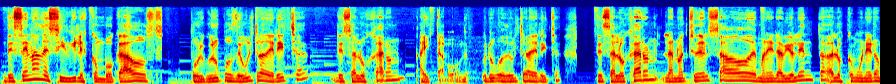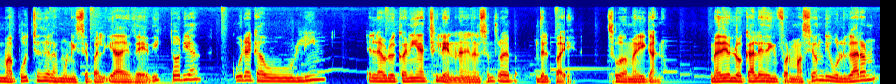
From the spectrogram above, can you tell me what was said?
decenas de civiles convocados por grupos de ultraderecha desalojaron, ahí está, po, grupos de ultraderecha, desalojaron la noche del sábado de manera violenta a los comuneros mapuches de las municipalidades de Victoria, Curacaulín, en la Araucanía chilena, en el centro de- del país sudamericano. Medios locales de información divulgaron,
